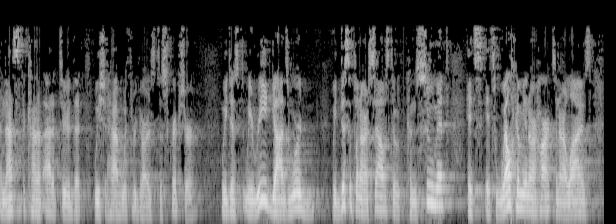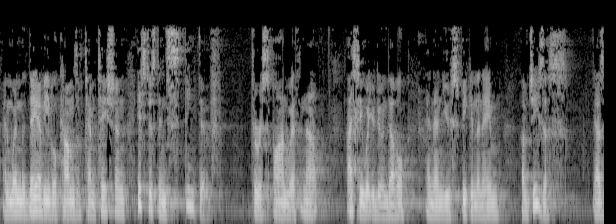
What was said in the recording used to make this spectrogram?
And that's the kind of attitude that we should have with regards to Scripture. We just, we read God's Word, we discipline ourselves to consume it. It's, it's welcome in our hearts and our lives. And when the day of evil comes, of temptation, it's just instinctive to respond with, No, I see what you're doing, devil. And then you speak in the name of Jesus, as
